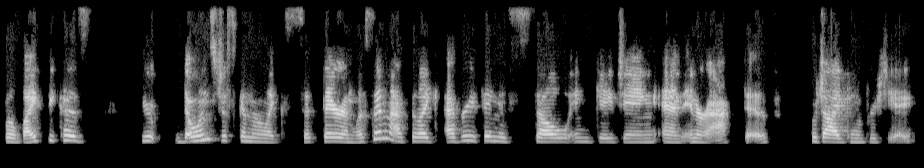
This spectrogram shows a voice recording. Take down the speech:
will like because you're no one's just gonna like sit there and listen. I feel like everything is so engaging and interactive, which I can appreciate.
